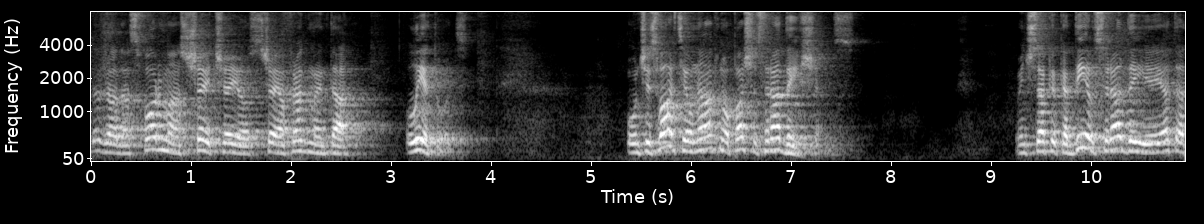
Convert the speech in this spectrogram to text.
dažādās formās šeit, šajos, šajā fragmentā lietots. Un šis vārds jau nāk no pašas radīšanas. Viņš saka, ka Dievs radīja ja,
